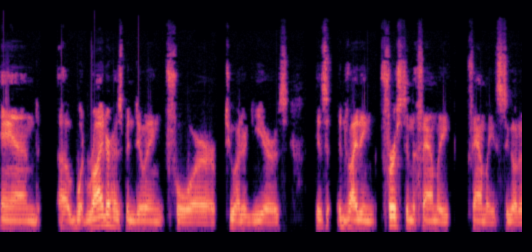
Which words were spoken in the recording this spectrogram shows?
And uh, what Rider has been doing for 200 years is inviting first in the family families to go to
